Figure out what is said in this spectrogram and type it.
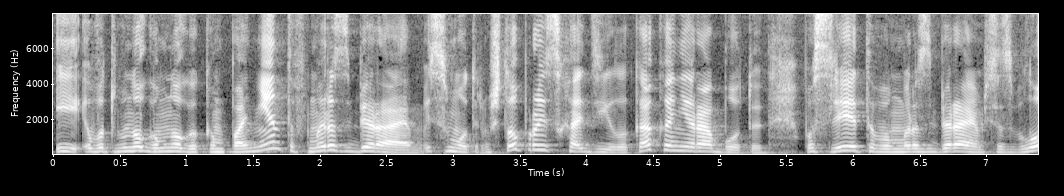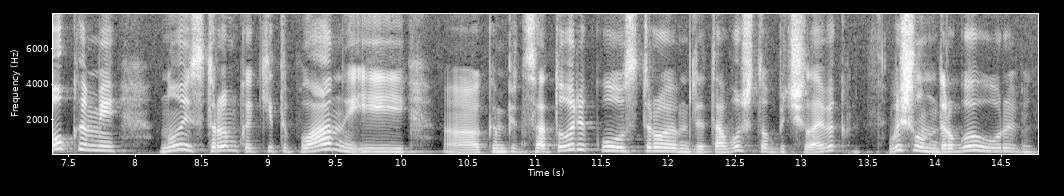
И вот много-много компонентов мы разбираем и смотрим, что происходило, как они работают. После этого мы разбираемся с блоками, ну и строим какие-то планы и э, компенсаторику строим для того, чтобы человек вышел на другой уровень.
